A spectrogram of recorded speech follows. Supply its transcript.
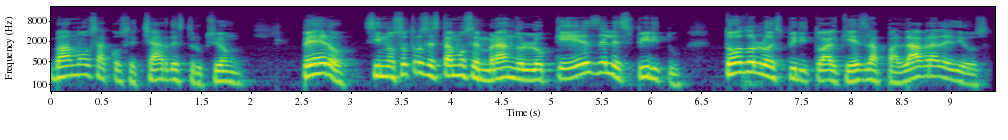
vamos a cosechar destrucción. Pero si nosotros estamos sembrando lo que es del Espíritu, todo lo espiritual, que es la palabra de Dios,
